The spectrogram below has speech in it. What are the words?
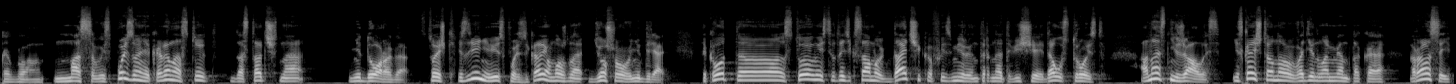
как бы массовое использование, когда она стоит достаточно недорого с точки зрения ее использования, когда ее можно дешево внедрять. Так вот, э, стоимость вот этих самых датчиков из мира интернета вещей, да, устройств, она снижалась. Не сказать, что она в один момент такая раз и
